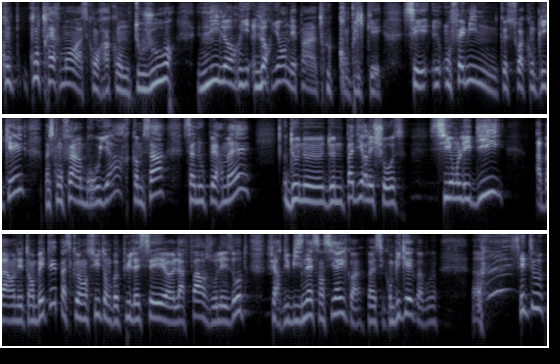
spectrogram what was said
con, contrairement à ce qu'on raconte toujours. Ni l'Orient n'est pas un truc compliqué. C'est on fait mine que ce soit compliqué parce qu'on fait un brouillard comme ça. Ça nous permet de ne, de ne pas dire les choses. Si on les dit, ah ben on est embêté parce qu'ensuite on peut plus laisser euh, Lafarge ou les autres faire du business en Syrie quoi. Enfin, c'est compliqué quoi. c'est tout.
